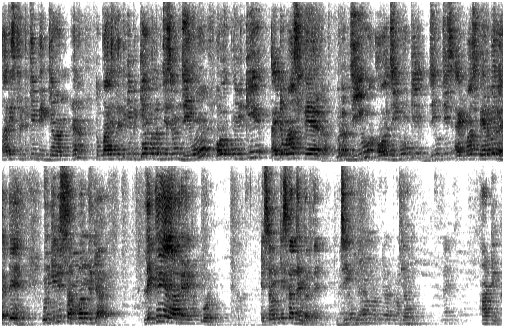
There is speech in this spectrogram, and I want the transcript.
पारिस्थितिकी विज्ञान, है ना? तो पारिस्थितिकी विज्ञान मतलब जिसमें जीवों और उनके एटमॉस्फेयर का मतलब जीव और जीवों के, जीव जिस एटमॉस्फेयर में रहते हैं, उनके भी संबंध क्या है? लिखते हैं या याद रहेगा? बोलो। इसमें हम किसका अध्ययन करते हैं? जीव? क्यों? हाँ ठीक।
